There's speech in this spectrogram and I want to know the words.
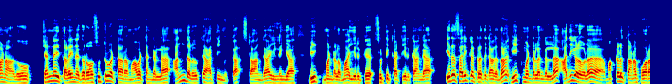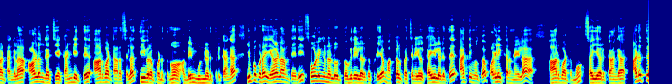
ஆனாலும் சென்னை தலைநகரம் சுற்றுவட்டார மாவட்டங்களில் அந்த அளவுக்கு அதிமுக ஸ்ட்ராங்காக இல்லைங்க. வீக் மண்டலமாக இருக்குது சுட்டி காட்டியிருக்காங்க இதை சரி கட்டுறதுக்காக தான் வீக் மண்டலங்களில் அதிக அளவில் மக்களுக்கான போராட்டங்களை ஆளுங்கட்சியை கண்டித்து ஆர்ப்பாட்ட அரசில் தீவிரப்படுத்தணும் அப்படின்னு முன்னெடுத்திருக்காங்க. இப்போ கூட ஏழாம் தேதி சோழிங்கநல்லூர் தொகுதியில் இருக்கக்கூடிய மக்கள் பிரச்சனைகள் கையில் எடுத்து அதிமுக பள்ளிக்கரணையில் ஆர்ப்பாட்டமும் செய்ய இருக்காங்க. அடுத்து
